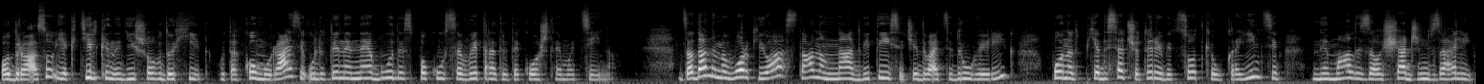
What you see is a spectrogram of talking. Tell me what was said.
одразу, як тільки надійшов дохід. У такому разі у людини не буде спокуси витратити кошти емоційно. За даними Work.ua, станом на 2022 рік понад 54% українців не мали заощаджень взагалі.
